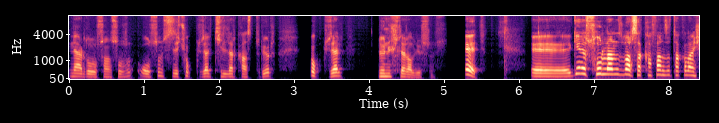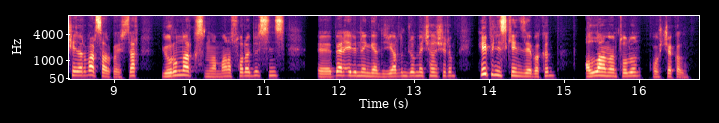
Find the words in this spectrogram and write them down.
nerede olursanız olsun, olsun size çok güzel killer kastırıyor. Çok güzel dönüşler alıyorsunuz. Evet. E, gene sorularınız varsa, kafanıza takılan şeyler varsa arkadaşlar yorumlar kısmından bana sorabilirsiniz. E, ben elimden geldiğince yardımcı olmaya çalışırım. Hepiniz kendinize bakın. Allah'a emanet olun. Hoşça kalın.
